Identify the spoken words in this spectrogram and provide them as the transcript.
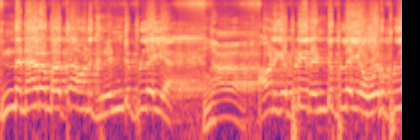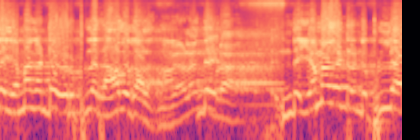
இந்த நேரம் பார்த்து அவனுக்கு ரெண்டு பிள்ளைங்க. ஆ, அவனுக்கு எப்படி ரெண்டு பிள்ளைங்க? ஒரு பிள்ளை யமகண்ட ஒரு பிள்ளை ராவுகாலம் இந்த யமகண்ட ரெண்டு பிள்ளை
